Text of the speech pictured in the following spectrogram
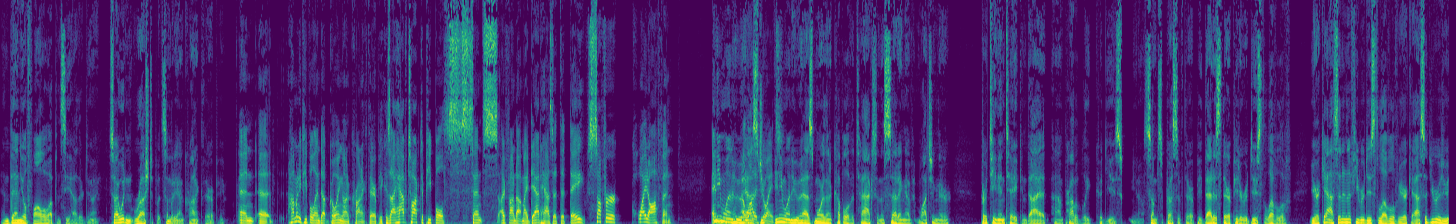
and then you'll follow up and see how they're doing. So I wouldn't rush to put somebody on chronic therapy. And uh, how many people end up going on chronic therapy? Because I have talked to people since I found out my dad has it that they suffer quite often. And anyone who a has lot of joints. anyone who has more than a couple of attacks in the setting of watching their protein intake and diet um, probably could use you know some suppressive therapy. That is therapy to reduce the level of uric acid, and if you reduce the level of uric acid, you re-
